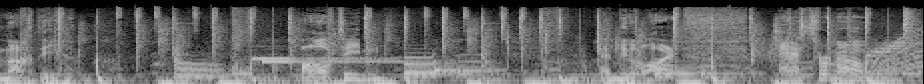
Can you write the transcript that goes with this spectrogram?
Nachtdieren. Half tien. En nu live. Astronome.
